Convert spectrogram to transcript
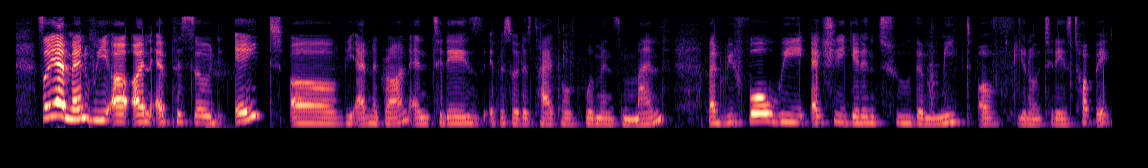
so yeah, man, we are on episode eight of the Underground, and today's episode is titled Women's Month. But before we actually get into the meat of you know today's topic,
